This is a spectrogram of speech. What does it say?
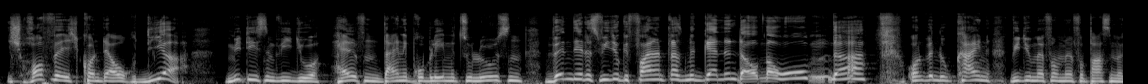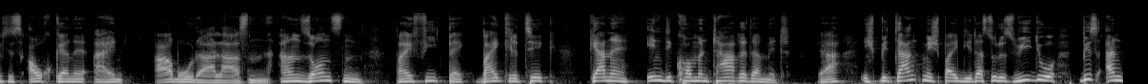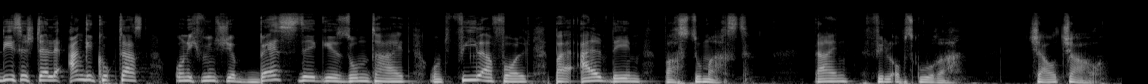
Ich hoffe, ich konnte auch dir mit diesem Video helfen, deine Probleme zu lösen. Wenn dir das Video gefallen hat, lass mir gerne einen Daumen nach oben da. Und wenn du kein Video mehr von mir verpassen möchtest, auch gerne ein Abo dalassen. Ansonsten bei Feedback, bei Kritik gerne in die Kommentare damit. Ja, ich bedanke mich bei dir, dass du das Video bis an diese Stelle angeguckt hast und ich wünsche dir beste Gesundheit und viel Erfolg bei all dem, was du machst. Dein Phil Obscura. Ciao, ciao.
